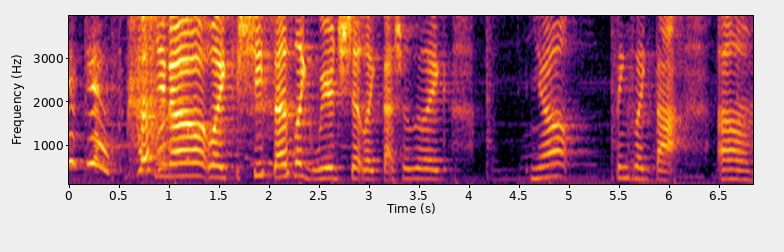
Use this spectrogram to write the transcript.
yip yip. you know, like she says like weird shit like that. She'll be like, you know, things like that. Um,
